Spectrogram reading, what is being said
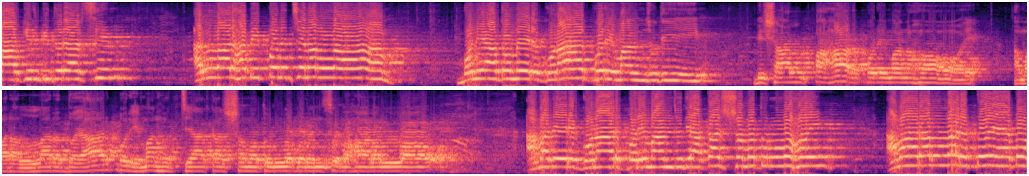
পাকের ভিতরে আসছি, আল্লাহর হাবিব বলেছেন, আল্লাহ, বনে আদমের গোনার পরিমাণ যদি বিশাল পাহাড় পরিমাণ হয়, আমার আল্লাহর দয়ার পরিমাণ হচ্ছে আকাশ সমতুল্য বলেন আল্লাহ আমাদের গোনার পরিমাণ যদি আকাশ সমতুল্য হয় আমার আল্লাহর দয়া এবং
